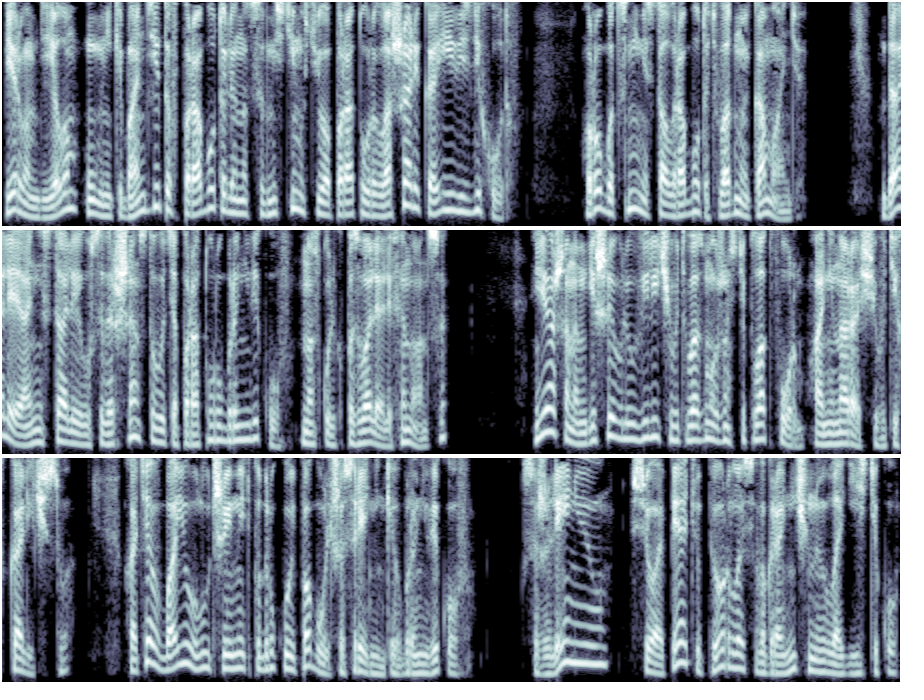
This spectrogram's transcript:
Первым делом умники бандитов поработали над совместимостью аппаратуры лошарика и вездеходов. Робот с ними стал работать в одной команде. Далее они стали усовершенствовать аппаратуру броневиков, насколько позволяли финансы. Яшинам дешевле увеличивать возможности платформ, а не наращивать их количество. Хотя в бою лучше иметь под рукой побольше средненьких броневиков. К сожалению, все опять уперлось в ограниченную логистику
